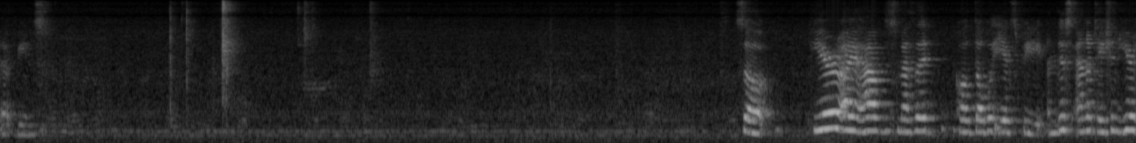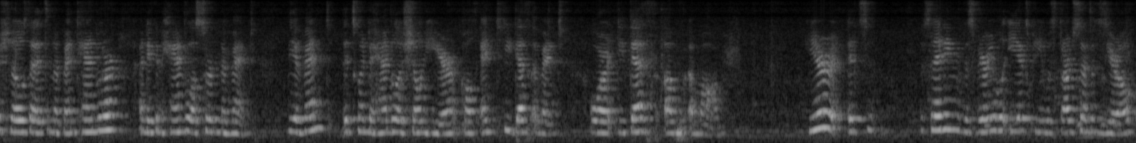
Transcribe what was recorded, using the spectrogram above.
NetBeans. So here I have this method called double exp, and this annotation here shows that it's an event handler and it can handle a certain event. The event it's going to handle is shown here called entity death event or the death of a mob. Here it's setting this variable exp with set at zero.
